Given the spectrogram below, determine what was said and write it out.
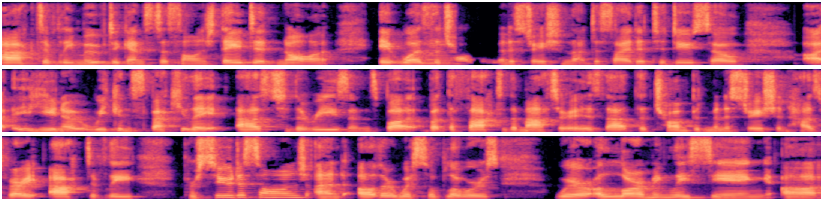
actively moved against Assange, they did not. It was mm the Trump administration that decided to do so you know we can speculate as to the reasons but but the fact of the matter is that the Trump administration has very actively pursued Assange and other whistleblowers we're alarmingly seeing uh,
